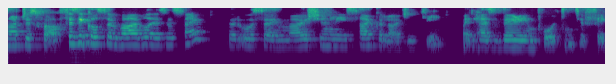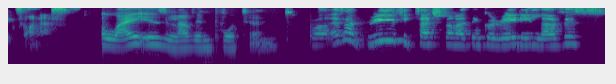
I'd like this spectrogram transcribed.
Not just for our physical survival, as I say, but also emotionally, psychologically. It has very important effects on us. Why is love important? Well, as I briefly touched on, I think already, love is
